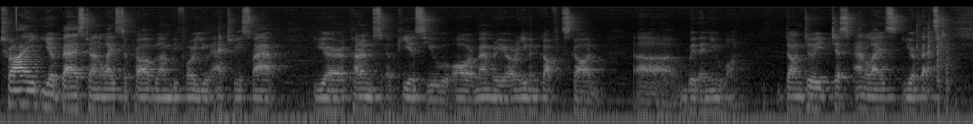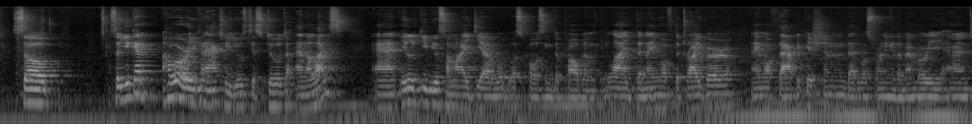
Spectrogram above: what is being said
Try your best to analyze the problem before you actually swap your current uh, PSU or memory or even graphics card uh, with a new one. Don't do it, just analyze your best. So, so you can, however, you can actually use this tool to analyze and it'll give you some idea what was causing the problem like the name of the driver name of the application that was running in the memory and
